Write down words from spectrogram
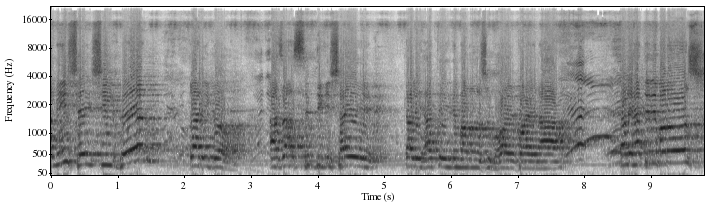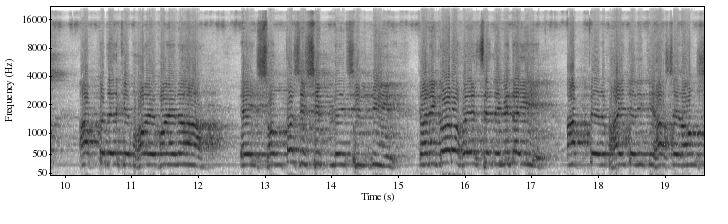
আমি সেই শিল্পের কারিগর। আজাদ সিদ্দিকী সাহেব কালী হাতে মানুষ ভয় পায় না। কালী হাতের মানুষ আপনাদেরকে ভয় পায় না। এই সন্ত্রাসী শিল্পী শিল্পীর কারিগর হয়েছে দেবিদায়ী। আপনার ভাইদের ইতিহাসের অংশ,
